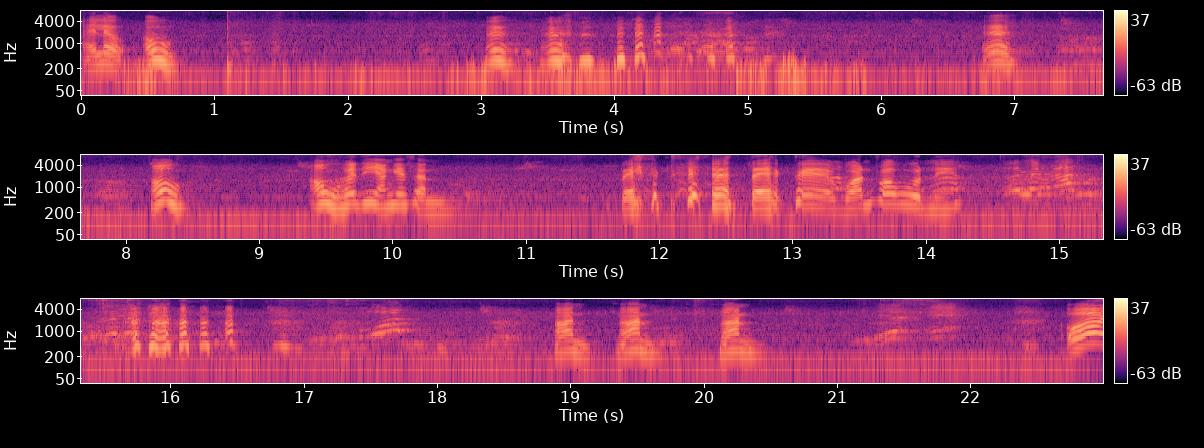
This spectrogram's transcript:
ไอ้แล้วเอ้าเออเออเออเอ้าเอ้าเฮ็ดอีหยังจังซั่น แตกแท้แตกแท้บอลพ่ออุ่นนี่นั่นนั่นนั่นโอ้ย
